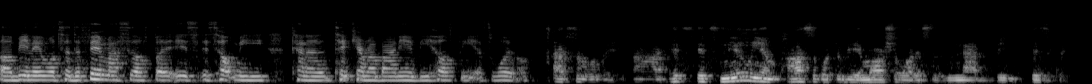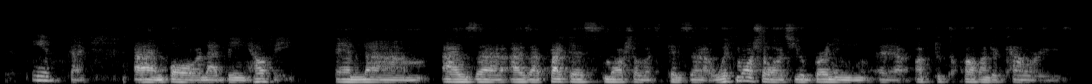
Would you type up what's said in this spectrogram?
uh, being able to defend myself, but it's, it's helped me kind of take care of my body and be healthy as well? Absolutely. Uh, it's, it's nearly impossible to be a martial artist and not be physically fit. Yeah. Okay. Um, or not being healthy and um, as uh, as I practice martial arts, because uh, with martial arts you're burning uh, up to 1,200 calories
